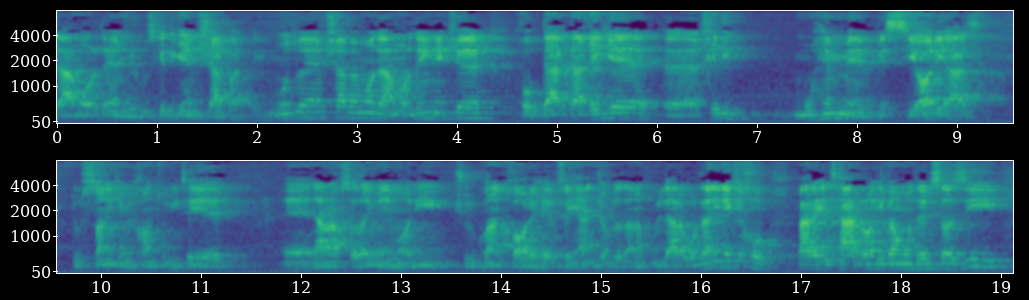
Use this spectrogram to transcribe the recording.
در مورد امروز که دیگه امشب باید موضوع امشب ما در مورد اینه که خب دغدغه خیلی مهم بسیاری از دوستانی که می‌خوان تو هیته نرم افزارهای معماری شروع کنن کار حرفه‌ای انجام دادن و پول درآوردن اینه که خب برای طراحی و مدل سازی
